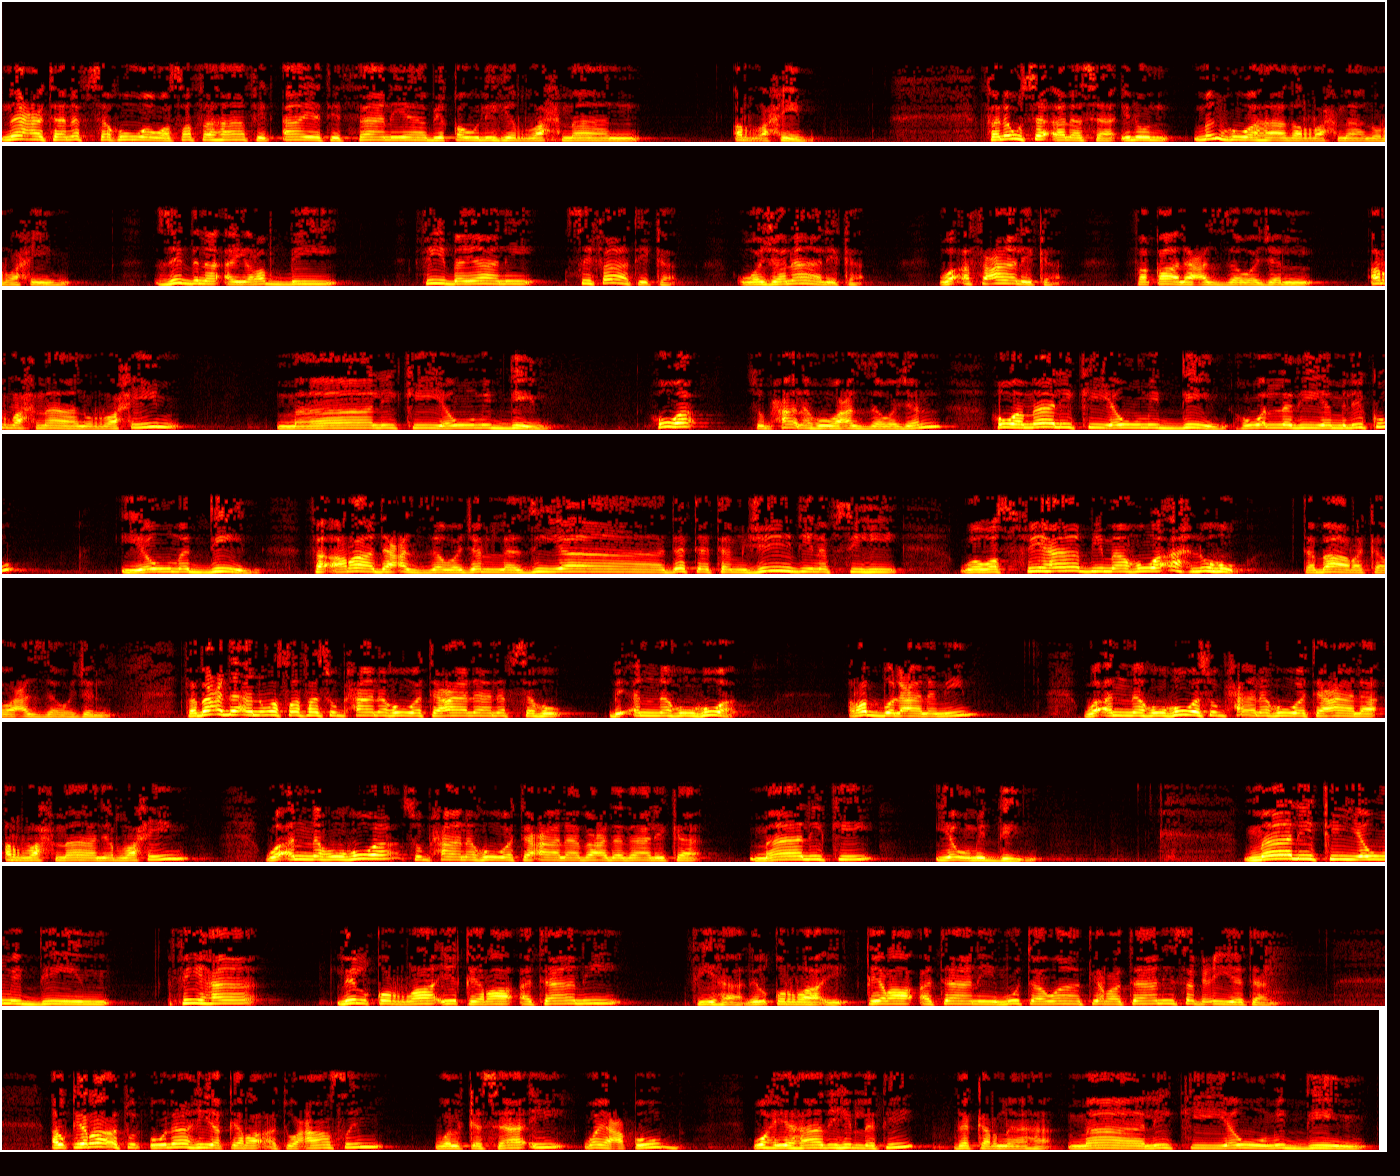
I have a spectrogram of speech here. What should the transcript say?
نعت نفسه ووصفها في الآية الثانية بقوله الرحمن الرحيم فلو سأل سائل من هو هذا الرحمن الرحيم زدنا أي ربي في بيان صفاتك وجلالك وأفعالك. فقال عز وجل الرحمن الرحيم مالك يوم الدين. هو سبحانه عز وجل هو مالك يوم الدين هو الذي يملك يوم الدين. فأراد عز وجل زيادة تمجيد نفسه ووصفها بما هو أهله تبارك وعز وجل. فبعد أن وصف سبحانه وتعالى نفسه بأنه هو رب العالمين وأنه هو سبحانه وتعالى الرحمن الرحيم وأنه هو سبحانه وتعالى بعد ذلك مالك يوم الدين. مالك يوم الدين فيها للقراء قراءتان فيها للقراء قراءتان متواترتان سبعيتان. القراءة الأولى هي قراءة عاصم والكسائي ويعقوب وهي هذه التي ذكرناها مالك يوم الدين.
